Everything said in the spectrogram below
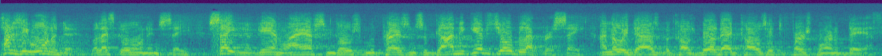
what does he want to do? Well, let's go on and see. Satan again laughs and goes from the presence of God, and he gives Job leprosy. I know he does because Bildad calls it the firstborn of death.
